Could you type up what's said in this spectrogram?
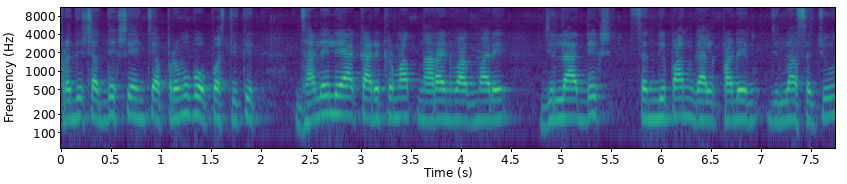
प्रदेशाध्यक्ष यांच्या प्रमुख उपस्थितीत झालेल्या या कार्यक्रमात नारायण वाघमारे जिल्हाध्यक्ष संदीपान गालफाडे जिल्हा सचिव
